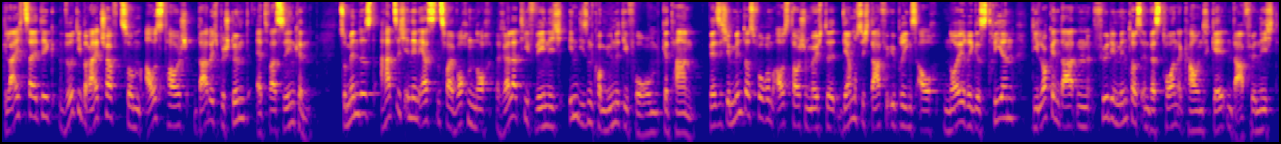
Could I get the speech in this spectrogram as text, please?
gleichzeitig wird die Bereitschaft zum Austausch dadurch bestimmt etwas sinken. Zumindest hat sich in den ersten zwei Wochen noch relativ wenig in diesem Community Forum getan. Wer sich im Mintos Forum austauschen möchte, der muss sich dafür übrigens auch neu registrieren. Die Login-Daten für den Mintos Investoren-Account gelten dafür nicht.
